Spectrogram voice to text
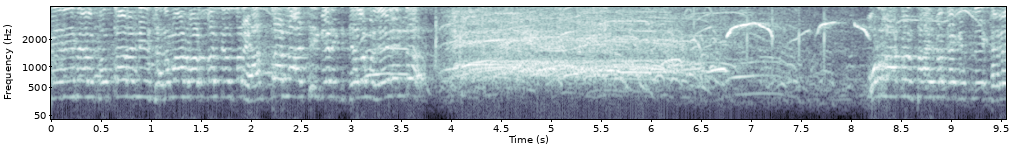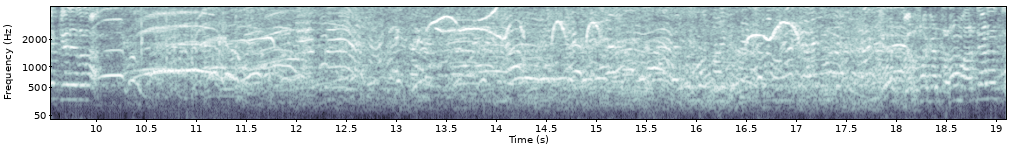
ಬೀದಿ ಮ್ಯಾಲ ಕೂತಾರ ನೀ ಸನ್ಮಾನ ಮಾಡ್ಕೊತಿ ಅಂತಾರೆ. ಎಂತ ನಾಚಿ ಗಿಡಕ್ಕೆ ಜಲಮ ಏನಿಂದ? ಉರ್ಲ್ ಹಾಕೊಂಡ್ ಸಾಯ್ಬೇಕಾಗಿತ್ತು ಕರೆ ಕೇಳಿದ್ರ ಏನ್ ಬಿರ್ಸಕತ್ತಾರ ಮಾತಾಡತ್ತ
